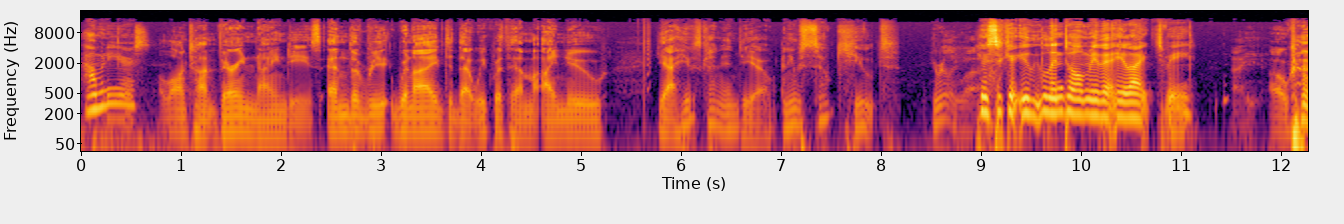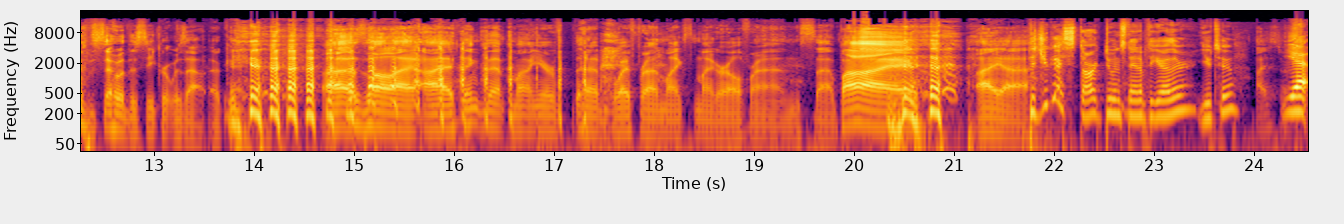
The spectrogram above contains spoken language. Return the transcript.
how many years? a long time, very '90s. And the re- when I did that week with him, I knew, yeah, he was kind of Indio, and he was so cute. He really was. He was so cute. Lynn told me that he liked me. Oh, so the secret was out. Okay. uh, so I, I think that my your uh, boyfriend likes my girlfriend. So bye. I uh, Did you guys start doing stand up together, you two? I started Yeah,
